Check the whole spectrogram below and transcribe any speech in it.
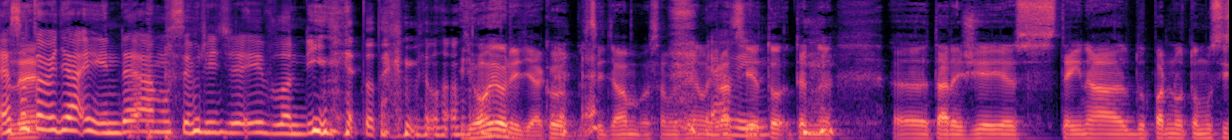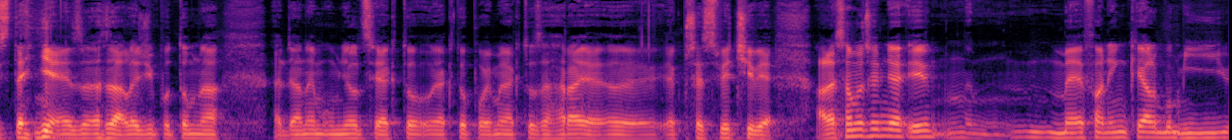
já jsem to viděla i jinde a musím říct, že i v Londýně to tak bylo. Jo, jo, lidi, jako si dělám samozřejmě legraci, je to ten, eh, ta režie je stejná, dopadnout to musí stejně, záleží potom na daném umělci, jak to, jak to pojme, jak to zahraje, eh, jak přesvědčivě. Ale samozřejmě i mé faninky alebo mý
